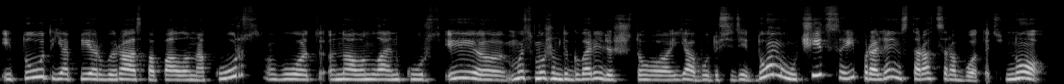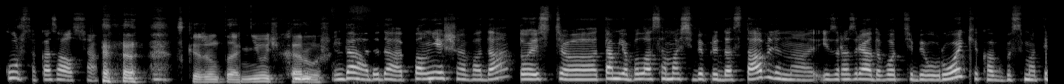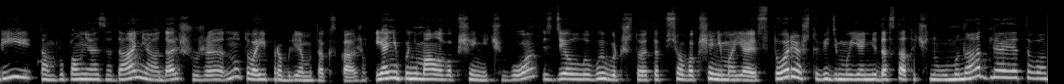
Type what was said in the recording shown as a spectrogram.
и тут я первый раз попала на курс, вот, на онлайн-курс, и э, мы с мужем договорились, что я буду сидеть дома, учиться и параллельно стараться работать. Но курс оказался... Скажем так, не очень хороший. Да, да, да, полнейшая вода. То есть э, там я была сама себе предоставлена из разряда вот тебе уроки, как бы смотри, там выполняй задания, а дальше уже, ну, твои проблемы, так скажем. Я не понимала вообще ничего, сделала вывод, что это все вообще не моя история, что, видимо, я недостаточно умна для этого,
